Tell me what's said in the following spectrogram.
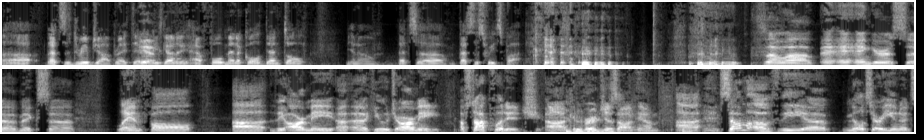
uh, that's the dream job right there. Yeah. He's got to have full medical, dental. You know, that's uh, that's the sweet spot. So uh, A- A- Anguirus uh, makes uh, landfall. Uh, the army, uh, a huge army of stock footage, uh, converges on him. Uh, some of the uh, military units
